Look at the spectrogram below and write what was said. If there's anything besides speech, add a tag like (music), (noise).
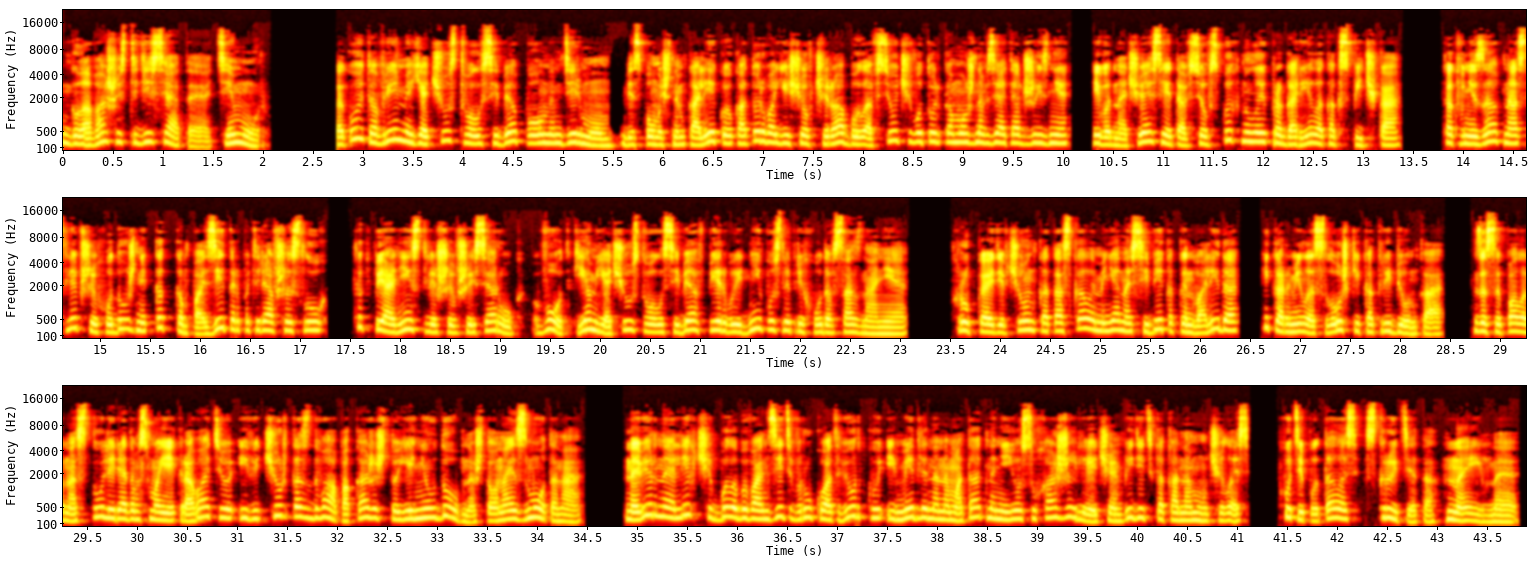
Глава 60. Тимур. Какое-то время я чувствовал себя полным дерьмом, беспомощным калекой, у которого еще вчера было все, чего только можно взять от жизни, и в одночасье это все вспыхнуло и прогорело, как спичка. Как внезапно ослепший художник, как композитор, потерявший слух, как пианист, лишившийся рук. Вот кем я чувствовал себя в первые дни после прихода в сознание. Хрупкая девчонка таскала меня на себе, как инвалида, и кормила с ложки, как ребенка. Засыпала на стуле рядом с моей кроватью, и ведь черта с два покажет, что ей неудобно, что она измотана. Наверное, легче было бы вонзить в руку отвертку и медленно намотать на нее сухожилие, чем видеть, как она мучилась, хоть и пыталась скрыть это, наивная.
